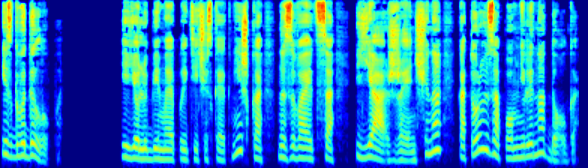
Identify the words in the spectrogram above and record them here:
из Гваделупы. Ее любимая поэтическая книжка называется «Я женщина, которую запомнили надолго»,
